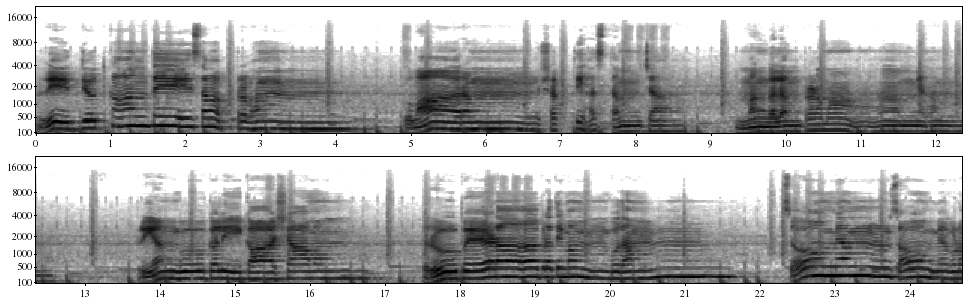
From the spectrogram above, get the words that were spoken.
धरणिगर्भसम्भूतं विद्युत्कान्तिसमप्रभम् कुमारं शक्तिहस्तं च मङ्गलं प्रणमाम्यहम्। प्रियङ्गुकलिकाश्यामं रूपेण प्रतिमं बुधं सौम्यं सौम्यगुणोपेदं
